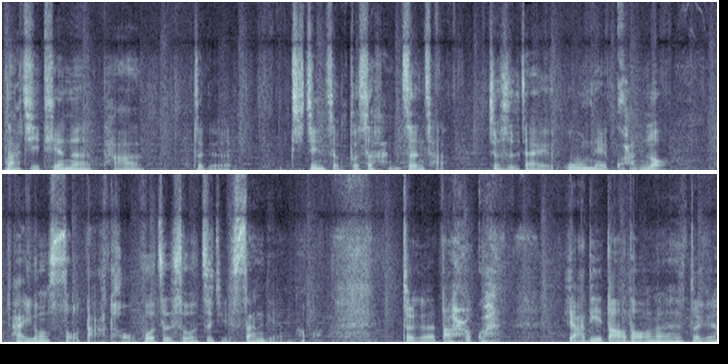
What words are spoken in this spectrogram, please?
那几天呢，他这个精神不是很正常，就是在屋内狂绕，还用手打头，或者说自己扇脸哦，这个打耳光，压力大到呢，这个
